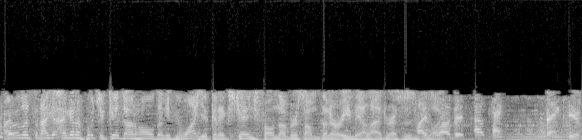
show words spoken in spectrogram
All right, well, listen, I, got- I got to put your kids on hold, and if you want, you can exchange phone numbers, something, or email addresses. I like. love it. Okay. Thank you.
